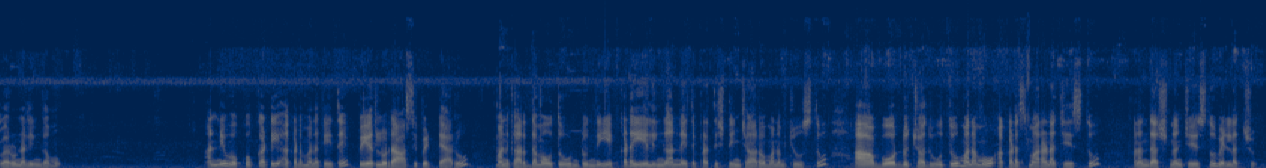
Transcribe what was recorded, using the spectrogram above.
వరుణలింగము. అన్నీ ఒక్కొక్కటి అక్కడ మనకైతే పేర్లు రాసి పెట్టారు. మనకి అర్థమవుతూ ఉంటుంది ఎక్కడ ఏ లింగాన్ని అయితే ప్రతిష్ఠించారో మనం చూస్తూ ఆ బోర్డు చదువుతూ మనము అక్కడ స్మరణ చేస్తూ మనం దర్శనం చేస్తూ వెళ్ళచ్చు.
